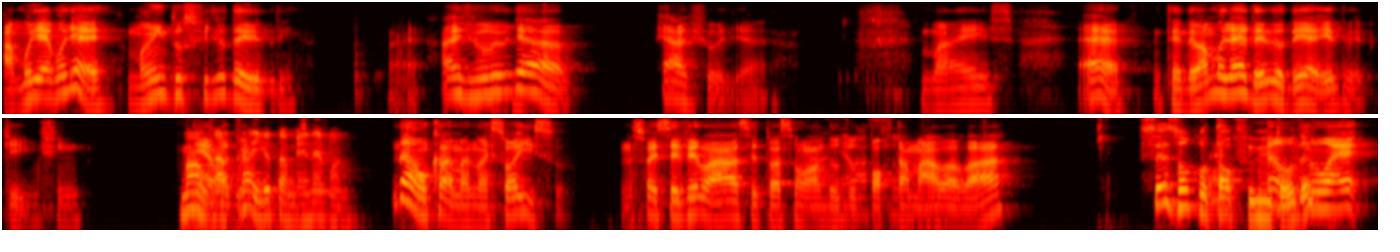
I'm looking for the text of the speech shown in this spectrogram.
A mulher é mulher, mãe dos filhos dele. né? A Júlia é a Júlia. Mas, é, entendeu? A mulher dele odeia ele, velho, porque, enfim. Mano, o ela cara traiu também, né, mano? Não, claro, mas não é só isso. Não é só isso. Você vê lá a situação lá A do, do porta-mala lá. Vocês vão contar o filme Não, todo? é? não é.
